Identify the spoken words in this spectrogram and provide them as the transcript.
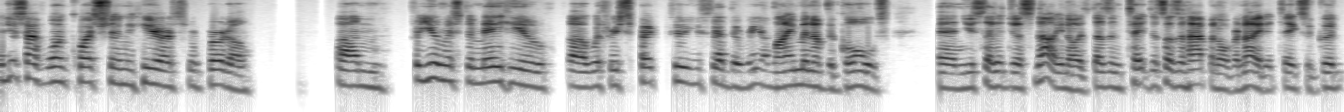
I just have one question here, it's Roberto. Um, for you, Mr. Mayhew, uh, with respect to you said the realignment of the goals, and you said it just now. You know, it doesn't take this doesn't happen overnight. It takes a good,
